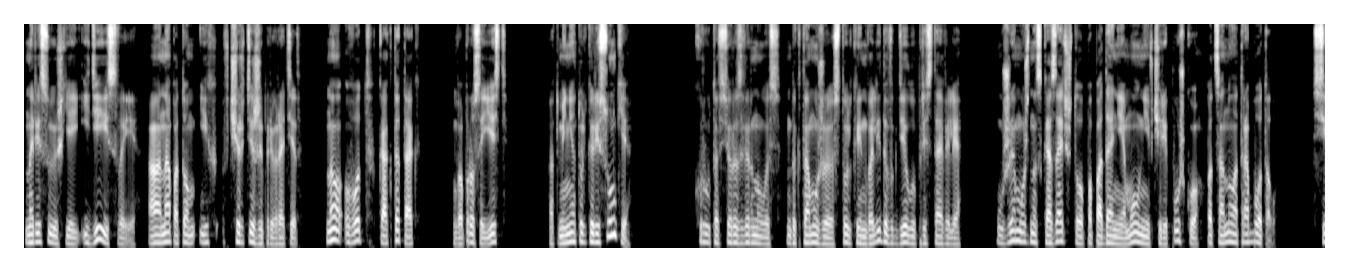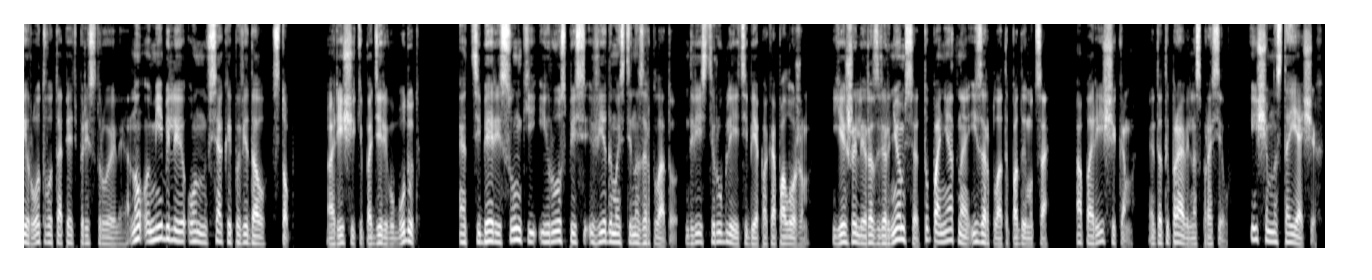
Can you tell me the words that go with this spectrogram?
Нарисуешь ей идеи свои, а она потом их в чертежи превратит. Но вот как-то так. Вопросы есть? От меня только рисунки? Круто все развернулось. Да к тому же столько инвалидов к делу приставили. Уже можно сказать, что попадание молнии в черепушку пацану отработал. Сирот вот опять пристроили. Ну, мебели он всякой повидал. Стоп. А резчики по дереву будут? От тебя рисунки и роспись ведомости на зарплату. 200 рублей тебе пока положим. Ежели развернемся, то, понятно, и зарплаты подымутся. А по резчикам, это ты правильно спросил, ищем настоящих.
